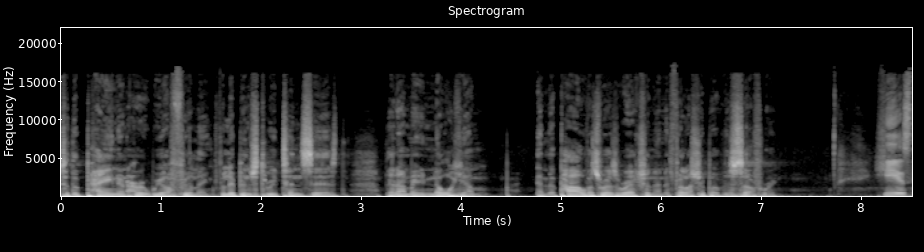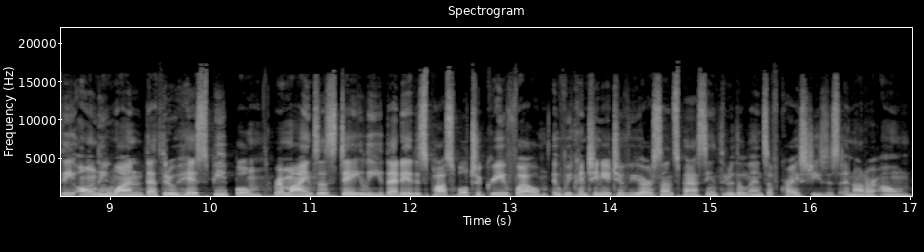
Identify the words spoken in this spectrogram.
to the pain and hurt we are feeling. Philippians 3:10 says that I may know him and the power of his resurrection and the fellowship of his suffering. He is the only one that through his people reminds us daily that it is possible to grieve well if we continue to view our son's passing through the lens of Christ Jesus and not our own.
